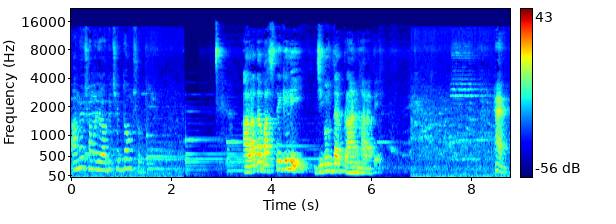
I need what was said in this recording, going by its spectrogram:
আমিও সমাজের অবিচ্ছেদ্য অংশ। আলাদা বাঁচতে গেলেই জীবন তার প্রাণ হারাবে। হ্যাঁ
